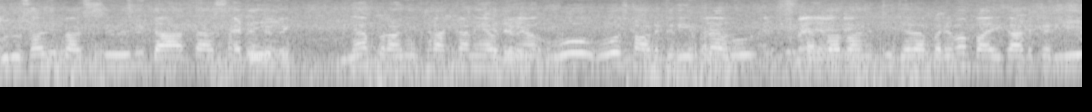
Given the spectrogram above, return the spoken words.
ਗੁਰੂ ਸਾਹਿਬ ਦੀ ਬਖਸ਼ੀ ਹੋਈ ਦੀ ਦਾਤ ਆ ਸਭ ਜਿਹੜੀਆਂ ਪੁਰਾਣੀਆਂ ਖੁਰਾਕਾਂ ਨੇ ਆਪਣੀਆਂ ਉਹ ਉਹ ਸਟਾਰਟ ਕਰੀਏ ਭਰਾਵੋ ਡੱਬਾਬੰਦ ਚੀਜ਼ਾਂ ਦਾ ਪਰਮਾ ਬਾਈਕਾਟ ਕਰੀਏ।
